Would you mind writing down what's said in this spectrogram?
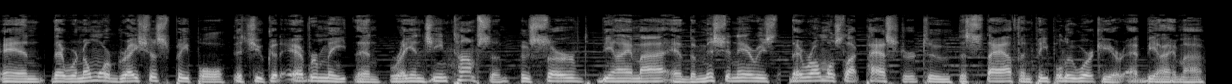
And there were no more gracious people that you could ever meet than Ray and Jean Thompson, who served BIMI and the missionaries. They were almost like pastor to the staff and people who work here at BIMI.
